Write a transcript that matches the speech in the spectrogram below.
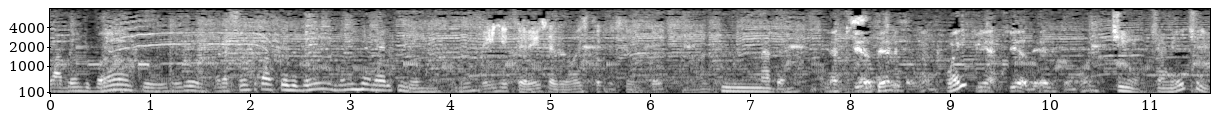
ladrão de banco, entendeu? Era sempre aquela coisa bem, bem genérica mesmo. Entendeu? Nem referência a vilões teve esse nada. Nada. Tinha a tia dele, pelo menos? Oi? Tinha a tia dele, pelo menos? Tinha, tinha meio tinha.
